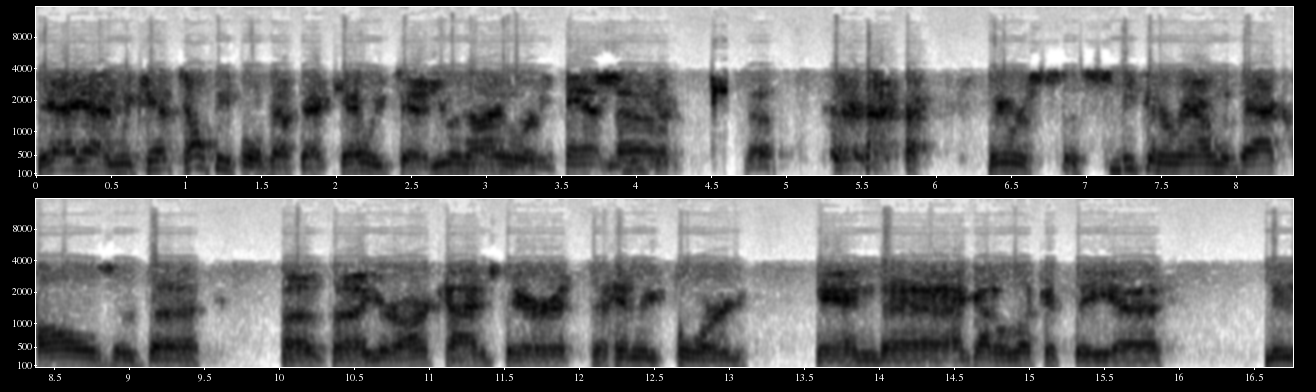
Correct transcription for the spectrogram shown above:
Yeah, yeah, and we can't tell people about that, can we, Ted? You and no, I were we can't. No, no. we were sneaking around the back halls of uh, of uh, your archives there at uh, Henry Ford, and uh, I got a look at the uh, new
